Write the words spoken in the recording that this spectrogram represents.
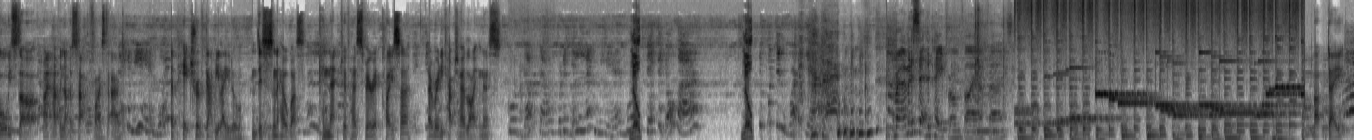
before we start, I have another sacrifice to add. A picture of Gabby Ladle. This is going to help us connect with her spirit closer and really capture her likeness. Nope. Nope. Right, I'm gonna set the paper on fire first. Update.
